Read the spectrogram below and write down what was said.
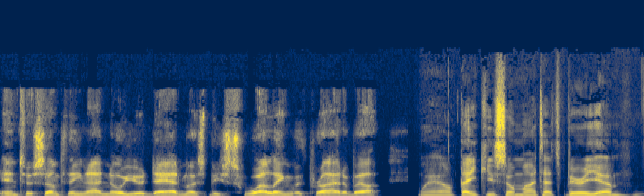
into something I know your dad must be swelling with pride about. Well, thank you so much. That's very um,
